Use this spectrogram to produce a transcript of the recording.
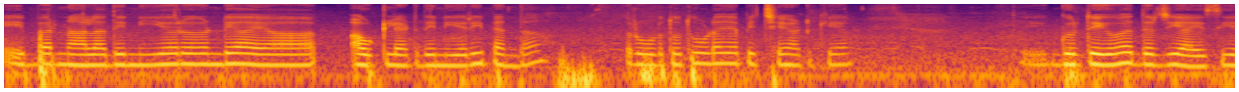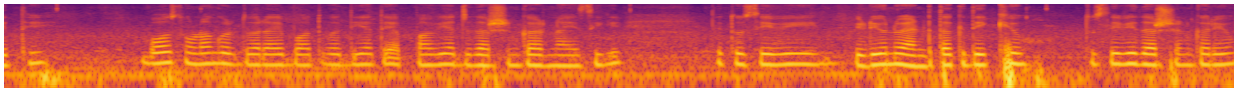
ਇਹ ਬਰਨਾਲਾ ਦੇ ਨੀਅਰ ਅੰਡਿਆਇਆ ਆਊਟਲੈਟ ਦੇ ਨੀਅਰ ਹੀ ਪੈਂਦਾ। ਰੋਡ ਤੋਂ ਥੋੜਾ ਜਿਹਾ ਪਿੱਛੇ ਹਟ ਕੇ ਆ। ਤੇ ਗੁਰੂ ਤੇਗ ਬਹਾਦਰ ਜੀ ਆਏ ਸੀ ਇੱਥੇ। ਬਹੁਤ ਸੋਹਣਾ ਗੁਰਦੁਆਰਾ ਹੈ, ਬਹੁਤ ਵਧੀਆ ਤੇ ਆਪਾਂ ਵੀ ਅੱਜ ਦਰਸ਼ਨ ਕਰਨ ਆਏ ਸੀਗੇ। ਤੇ ਤੁਸੀਂ ਵੀ ਵੀਡੀਓ ਨੂੰ ਐਂਡ ਤੱਕ ਦੇਖਿਓ। ਤੁਸੀਂ ਵੀ ਦਰਸ਼ਨ ਕਰਿਓ।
